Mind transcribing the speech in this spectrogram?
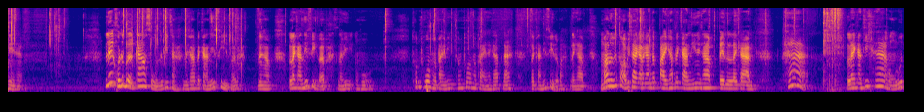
นี่ฮะเลขคนจะเบอร์90นย์นะพี่จ๋านะครับรายการนี้400บาทนะครับรายการที่400บาทนะพี่โอ้โห ท่วมท่วมๆกันไปพี่ท่วมท่วมๆกันไปนะครับนะรายการที่400บาทนะครับ มาลุ้นต่อพี่ชายการรายการต่อไปครับรายการนี้นะครับ เป็นรายการ5รายการที่5ของรุ่น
